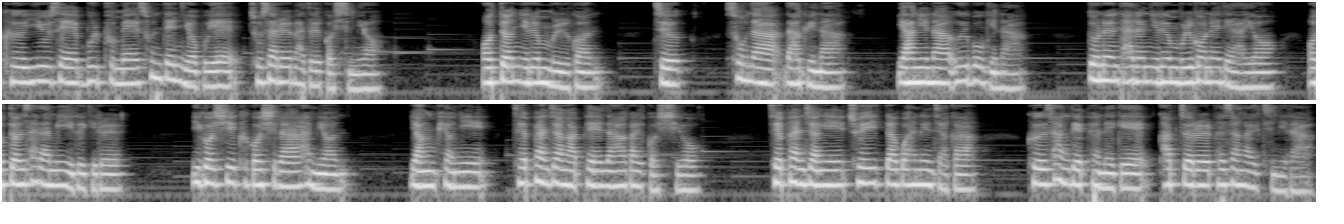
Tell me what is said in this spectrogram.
그 이웃의 물품에 손댄 여부에 조사를 받을 것이며 어떤 이름 물건, 즉 소나 나귀나 양이나 의복이나 또는 다른 이름 물건에 대하여 어떤 사람이 이르기를 이것이 그것이라 하면 양편이 재판장 앞에 나아갈 것이요. 재판장이 죄 있다고 하는 자가 그 상대편에게 갑절을 배상할지니라.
